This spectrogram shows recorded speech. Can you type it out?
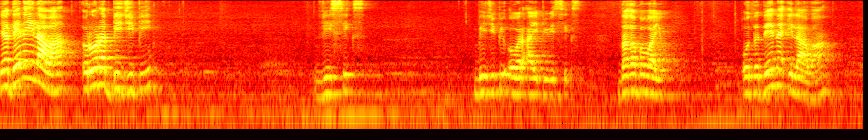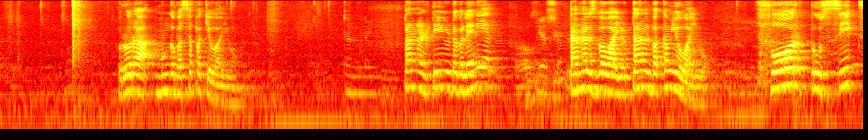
یا دین علاوه روره بی جی پی وی سکس بی جی پی اوور آئی پی وی سکس دغه به وایو او د دې نه علاوه روره مونږ به څه پکې وایو ټنل ټي یو ډبل این ایل ټنلز به وایو ټنل به کم یو وایو فور ټو سکس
